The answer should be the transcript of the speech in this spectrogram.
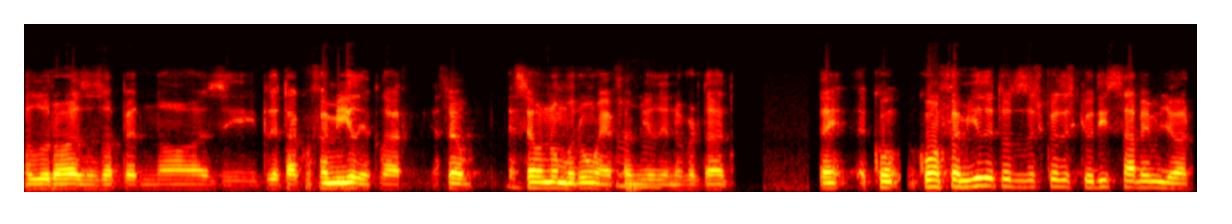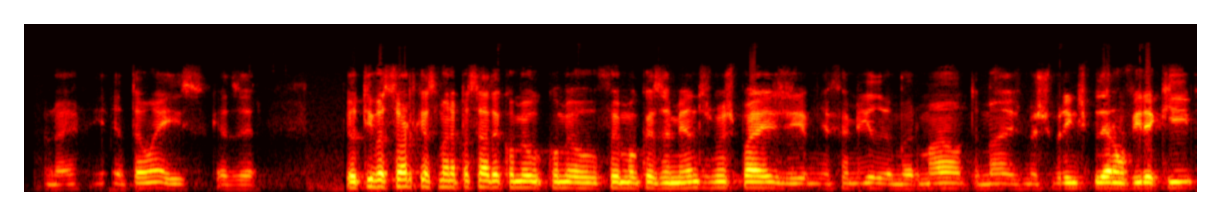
calorosas ao pé de nós e poder estar com a família, claro. Esse é o, esse é o número um, é a uhum. família, uhum. na verdade. Tem, com, com, a família, todas as coisas que eu disse sabem melhor, não é? Então é isso, quer dizer. Eu tive a sorte que a semana passada, como eu, como eu foi o meu casamento, os meus pais e a minha família, o meu irmão também, os meus sobrinhos puderam vir aqui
